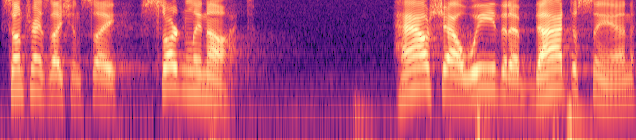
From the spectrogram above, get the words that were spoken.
Some translations say, Certainly not. How shall we that have died to sin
